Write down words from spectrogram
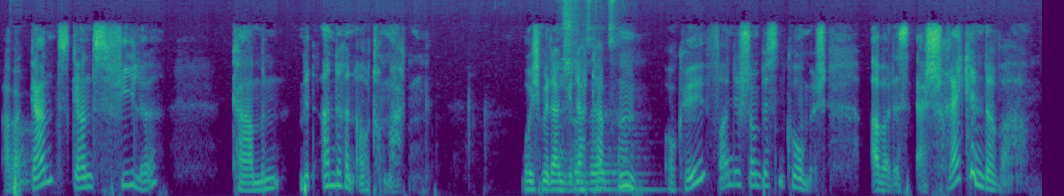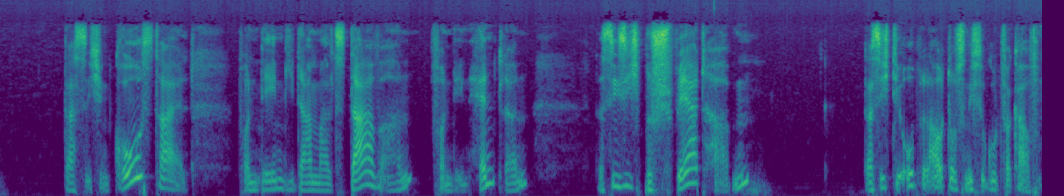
aber Ja. ganz, ganz viele kamen mit anderen Automarken. Wo ich mir dann gedacht habe, hm, okay, fand ich schon ein bisschen komisch. Aber das Erschreckende war, dass sich ein Großteil von denen, die damals da waren, von den Händlern, dass sie sich beschwert haben, dass sich die Opel-Autos nicht so gut verkaufen.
